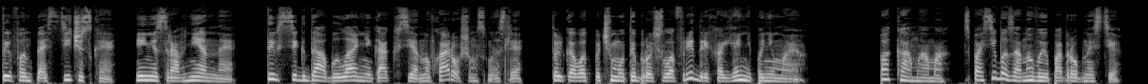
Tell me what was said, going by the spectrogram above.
Ты фантастическая и несравненная. Ты всегда была не как все, но в хорошем смысле. Только вот почему ты бросила Фридриха, я не понимаю. «Пока, мама. Спасибо за новые подробности.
